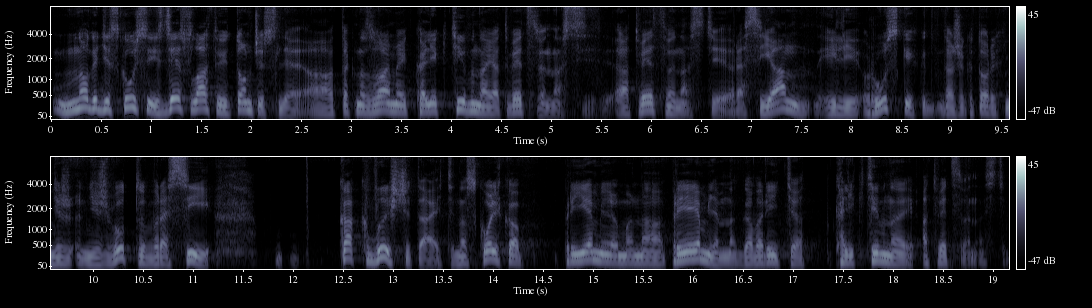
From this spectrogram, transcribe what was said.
Много дискуссий здесь, в Латвии, в том числе, о так называемой коллективной ответственности, ответственности россиян или русских, даже которых не, не живут в России. Как вы считаете, насколько приемлемо, приемлемо говорить о коллективной ответственности?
